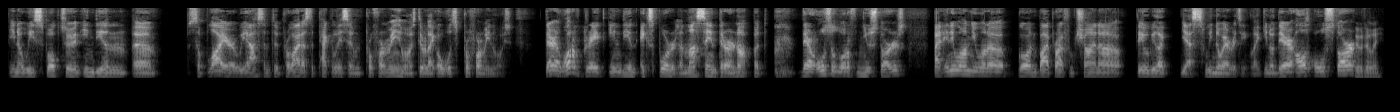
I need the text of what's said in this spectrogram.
you know, we spoke to an Indian uh, supplier. We asked them to provide us the packing list and proforma invoice. They were like, "Oh, what's proforma invoice?" There are a lot of great Indian exporters. I'm not saying there are not, but there are also a lot of new starters. But anyone you want to go and buy product from China, they will be like, "Yes, we know everything." Like you know, they're all all star. Totally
